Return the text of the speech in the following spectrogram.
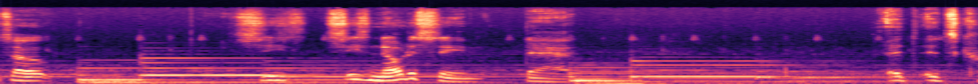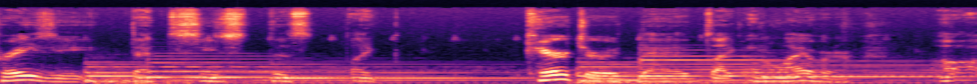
So she's she's noticing that it, it's crazy that she's this like character that's like unalive her. Uh,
